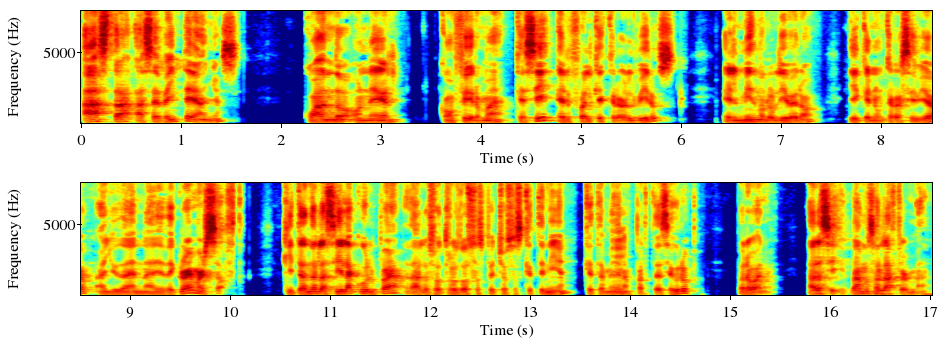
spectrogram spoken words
hasta hace 20 años, cuando O'Neill confirma que sí, él fue el que creó el virus, él mismo lo liberó y que nunca recibió ayuda de nadie de Grammarsoft, quitándole así la culpa a los otros dos sospechosos que tenía, que también Mm. eran parte de ese grupo. Pero bueno, ahora sí, vamos al aftermath.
